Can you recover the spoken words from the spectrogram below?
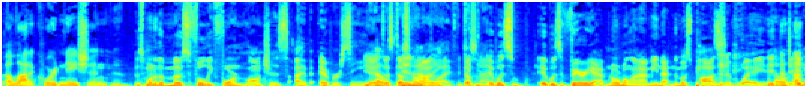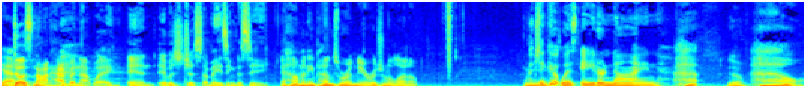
a lot of coordination. Yeah. It was one of the most fully formed launches I've ever seen. Yeah, it Oh, just in doesn't my life. It doesn't Like, happen. It was it was very abnormal, and I mean that in the most positive way. It, Oh, it yeah. does not happen that way, and it was just amazing to see. How many pens were in the original lineup? I think it was eight or nine. How? Yeah. how?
